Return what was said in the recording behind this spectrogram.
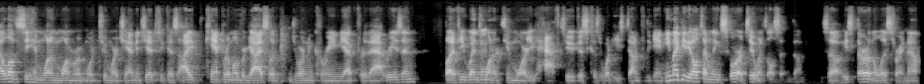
I love to see him win one more, two more championships because I can't put him over guys like Jordan and Kareem yet for that reason. But if he wins one or two more, you have to just because of what he's done for the game. He might be the all-time leading scorer too when it's all said and done. So he's third on the list right now.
